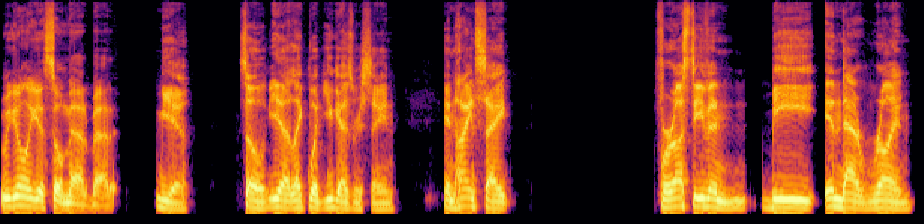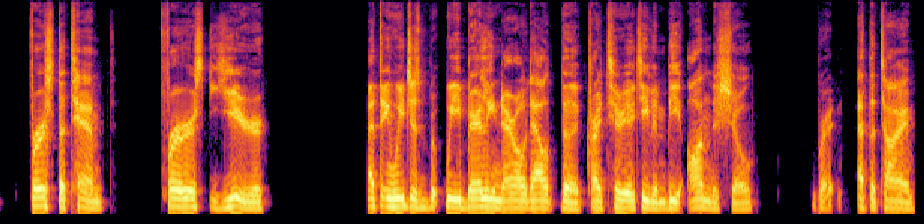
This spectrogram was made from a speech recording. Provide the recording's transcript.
we can only get so mad about it. Yeah. So yeah, like what you guys were saying. In hindsight, for us to even be in that run, first attempt, first year, I think we just we barely narrowed out the criteria to even be on the show Right. at the time,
